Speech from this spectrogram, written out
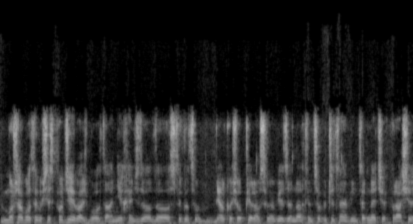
można było tego się spodziewać, bo ta niechęć do, do z tego, co ja jakoś opieram swoją wiedzę na tym, co wyczytałem w internecie, w prasie,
